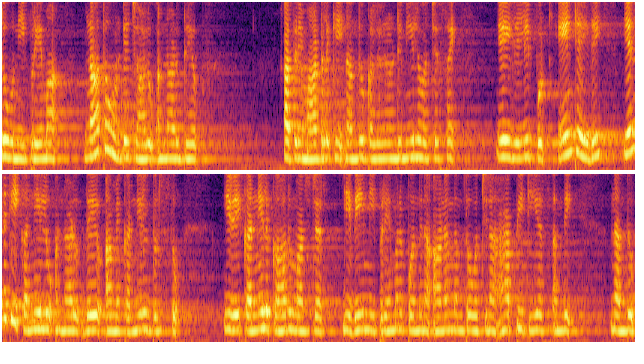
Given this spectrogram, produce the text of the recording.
నువ్వు నీ ప్రేమ నాతో ఉంటే చాలు అన్నాడు దేవ్. అతని మాటలకి నందు కళ్ళ నుండి నీళ్ళు వచ్చేసాయి ఏ లిలీపుట్ ఏంటి ఇది? ఎందుకు ఈ కన్నీళ్ళు? అన్నాడు దేవ్ ఆమె కన్నీళ్ళు తుడుస్తూ. ఇవి కన్నీళ్ళు కాదు మాస్టర్. ఇవి మీ ప్రేమను పొందిన ఆనందంతో వచ్చిన హ్యాపీ టీయర్స్ అంది నందు.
